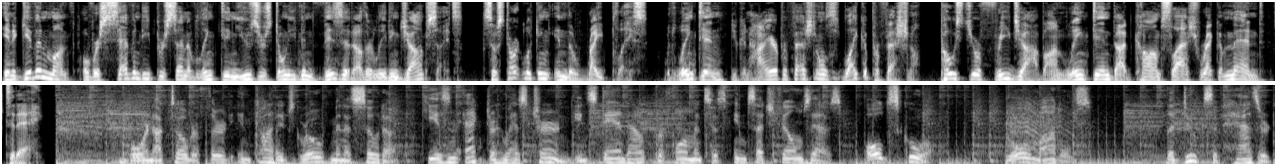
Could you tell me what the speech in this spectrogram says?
In a given month, over 70% of LinkedIn users don't even visit other leading job sites. So start looking in the right place. With LinkedIn, you can hire professionals like a professional. Post your free job on linkedin.com slash recommend today. Born October 3rd in Cottage Grove, Minnesota, he is an actor who has turned in standout performances in such films as Old School, Role Models, The Dukes of Hazzard,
